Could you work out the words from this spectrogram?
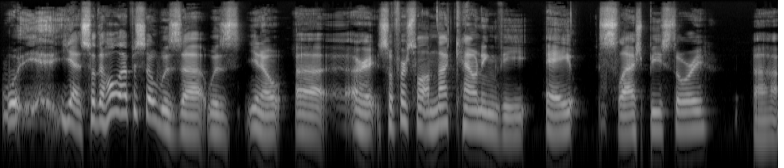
Well, yeah. So the whole episode was uh, was you know uh, all right. So first of all, I'm not counting the A slash B story. Uh,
